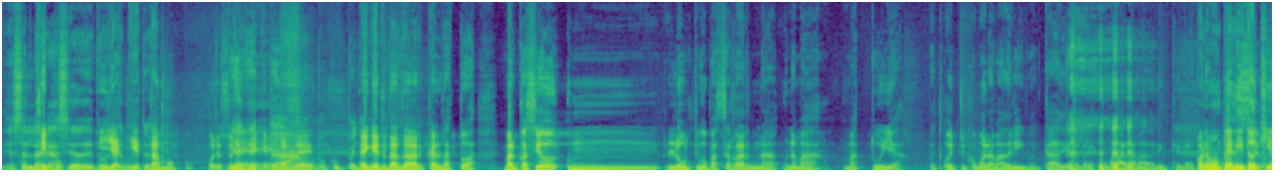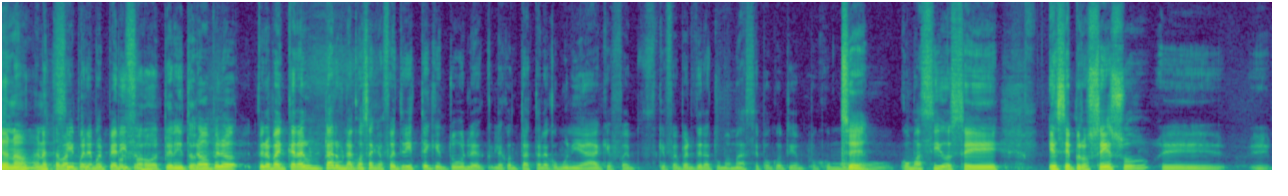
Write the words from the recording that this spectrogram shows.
Esa es la gracia de todo. Y aquí estamos, por eso hay, que tratar de, hay, que tratar de, abarcarlas todas. Marco, ha sido lo último para cerrar una, una más, más tuya. Hoy estoy como a la Madrid, cada día me parezco más a la Madrid. ¿Ponemos un pianito aquí o no? En esta parte? Sí, ponemos el pianito. Por favor, pianito. No, pero, pero para encarar un, claro, una cosa que fue triste que tú le, contaste a la comunidad que fue, que fue perder a tu mamá hace poco tiempo. ¿Cómo, ¿cómo ha sido ese, ese proceso? Eh, eh,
